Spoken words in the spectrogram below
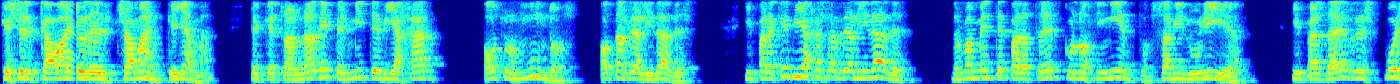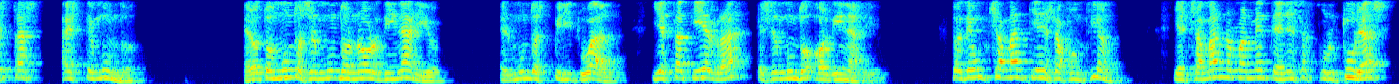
Que es el caballo del chamán que llama, el que traslada y permite viajar a otros mundos, a otras realidades. ¿Y para qué viaja a realidades? Normalmente para traer conocimiento, sabiduría y para traer respuestas a este mundo. El otro mundo es el mundo no ordinario, el mundo espiritual, y esta tierra es el mundo ordinario. Entonces un chamán tiene esa función. Y el chamán normalmente en esas culturas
